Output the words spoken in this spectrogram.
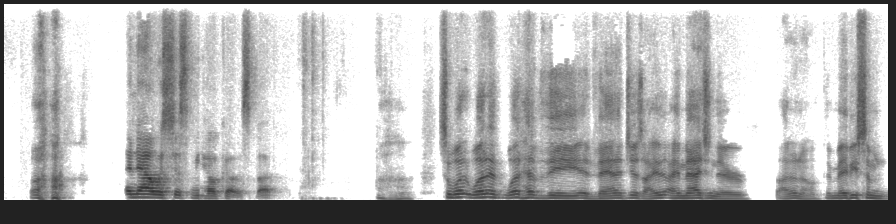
and now it's just Miyoko's. But Uh-huh. So what, what have, what have the advantages? I, I imagine there, I don't know, there may be some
